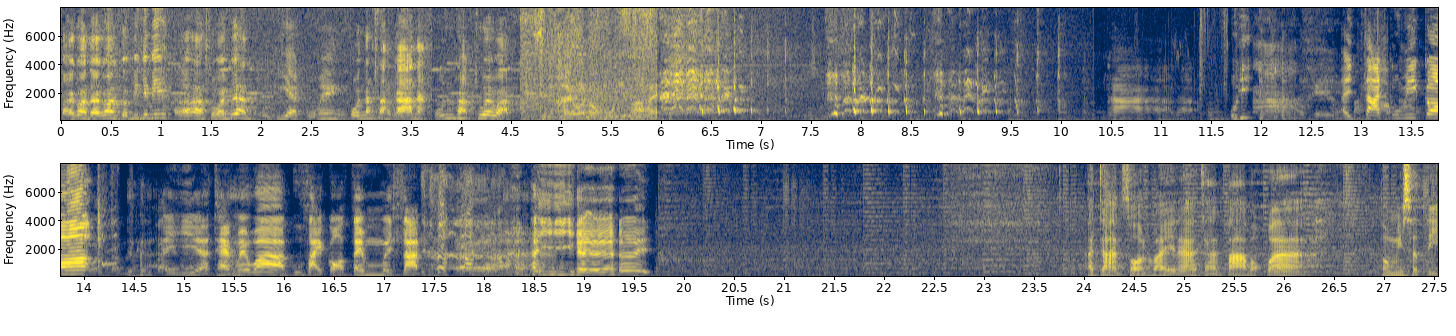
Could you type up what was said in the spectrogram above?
ต่อยก่อนต่อยก่อนกดบีเคบีเออสวยเพื่อนโอ้ยเฮียกูแม่งคนนักสั่งการอะคนผักช่วยว่ะเสียงใครวะหนอหูที่หาย อ่าละอุ้ยไอสัตว์กูมีเกาะไอเหี้ยแทงไม่ว่ากูใส่เกาะเต็มไอสัตว์ไอเหี้ยเอ้ยอาจารย์สอนไว้นะ อาจารย์ปาบอกว่าต้องมีสติ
